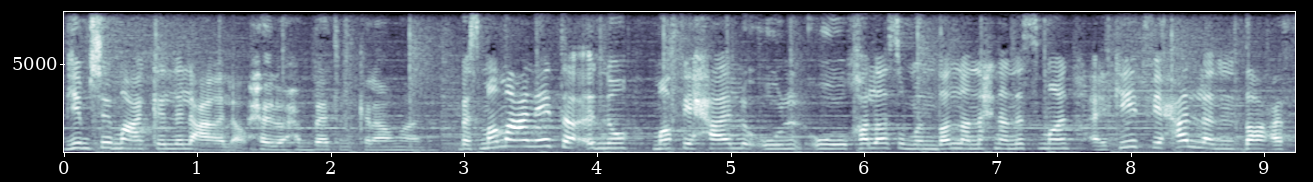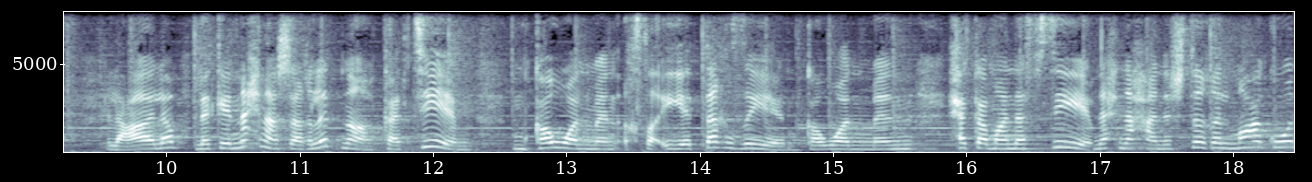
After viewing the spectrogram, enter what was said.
بيمشي مع كل العالم. حلو حبيت الكلام هذا. بس ما معناتها إنه ما في حل وخلص وبنضلنا نحن نسمن. أكيد في حل لنضعف العالم لكن نحن شغلتنا ك team مكون من إخصائية تغذية مكون من حكمة نفسية. نحن حنشتغل معكم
